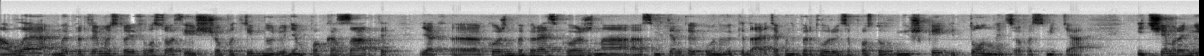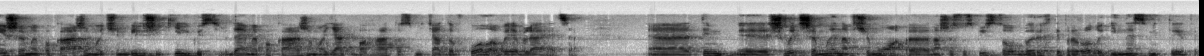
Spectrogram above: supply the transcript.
але ми притримуємося тої філософії, що потрібно людям показати, як е, кожен папірець, кожна смітинка, яку вони викидають, як вони перетворюються просто в мішки і тонни цього сміття. І чим раніше ми покажемо, і чим більшій кількості людей ми покажемо, як багато сміття довкола виявляється, е, тим е, швидше ми навчимо наше суспільство берегти природу і не смітити.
